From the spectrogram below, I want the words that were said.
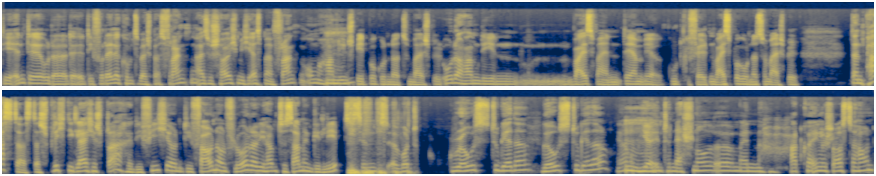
die Ente oder die Forelle kommt zum Beispiel aus Franken, also schaue ich mich erstmal in Franken um, haben mhm. die einen Spätburgunder zum Beispiel oder haben die einen Weißwein, der mir gut gefällt, einen Weißburgunder zum Beispiel dann passt das. Das spricht die gleiche Sprache. Die Viecher und die Fauna und Flora, die haben zusammen gelebt. Sie sind uh, what grows together, goes together. Ja, um mhm. hier international uh, mein Hardcore-Englisch rauszuhauen.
